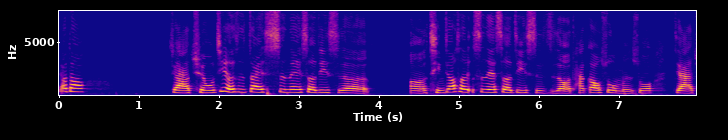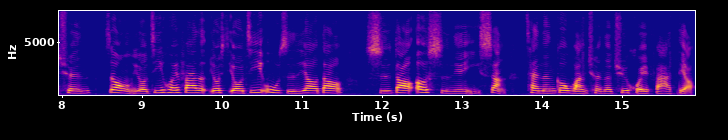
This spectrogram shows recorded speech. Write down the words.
要到甲醛，我记得是在室内设计师的。呃，请教设室内设计师之后，他告诉我们说，甲醛这种有机挥发的有有机物质要到十到二十年以上才能够完全的去挥发掉，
